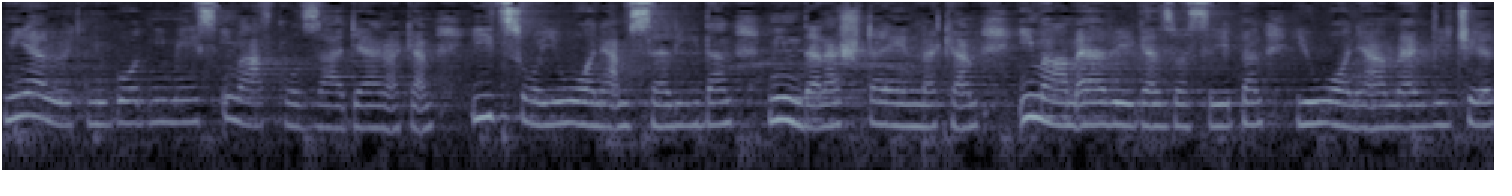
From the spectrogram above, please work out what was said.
mielőtt nyugodni mész, imádkozzál gyermekem. Így szól jó anyám szelíden, minden este én nekem. Imám elvégezve szépen, jó anyám megdicsér,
